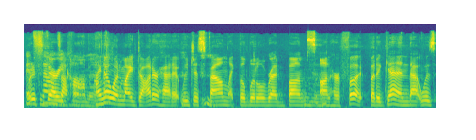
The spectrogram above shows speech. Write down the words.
But It it's sounds very awful. common. I know when my daughter had it, we just mm. found like the little red bumps mm-hmm. on her foot. But again, that was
